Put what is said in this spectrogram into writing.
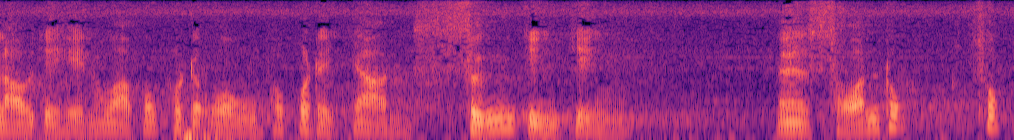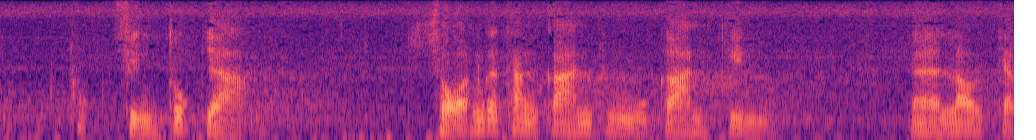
เราจะเห็นว่าพระพุทธองค์ พระพุทธเจ้าซึ้งจริงๆสอนทุกทุกทุกสิ่งทุกอย่าง สอนกระทั่งการอยู่การกิน เราจะ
